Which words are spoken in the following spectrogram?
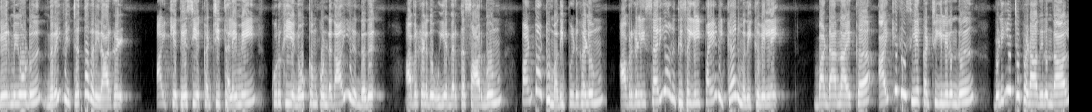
நேர்மையோடு நிறைவேற்ற தவறினார்கள். ஐக்கிய தேசிய கட்சி தலைமை குறுகிய நோக்கம் கொண்டதாய் இருந்தது அவர்களது உயர்வர்க்க சார்பும் பண்பாட்டு மதிப்பீடுகளும் அவர்களை சரியான திசையில் பயணிக்க அனுமதிக்கவில்லை. பண்டார் நாயக்க ஐக்கிய தேசிய கட்சியிலிருந்து வெளியேற்றப்படாதிருந்தால்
